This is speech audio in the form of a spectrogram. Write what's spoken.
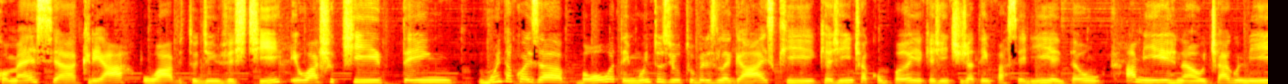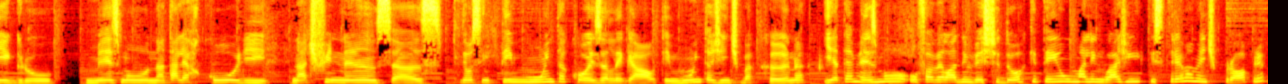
comece a criar o hábito de investir. Eu acho que tem muita coisa boa, tem muitos youtubers legais que, que a gente acompanha, que a gente já tem parceria. Então, a Mirna, o Thiago Negro, mesmo Natália Arcuri, Nath Finanças. Então, assim, tem muita coisa legal, tem muita gente bacana e até mesmo o favelado investidor que tem uma linguagem extremamente própria,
